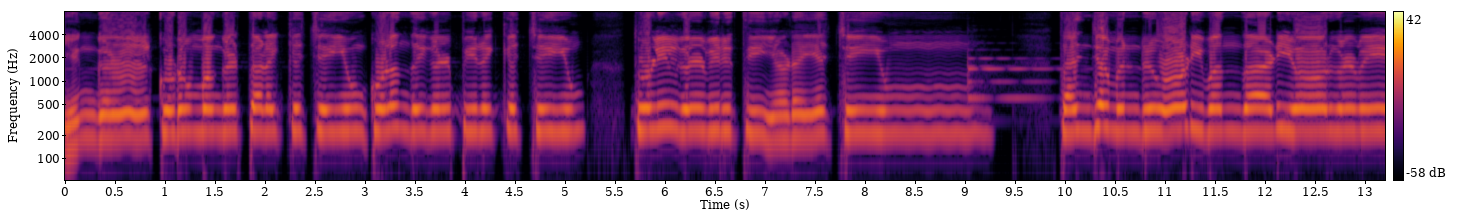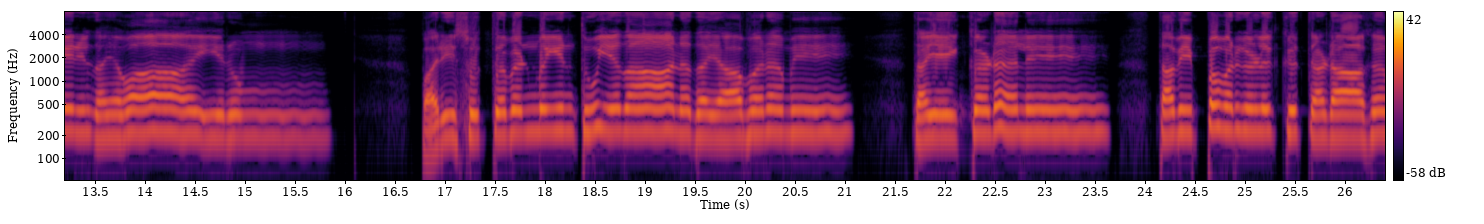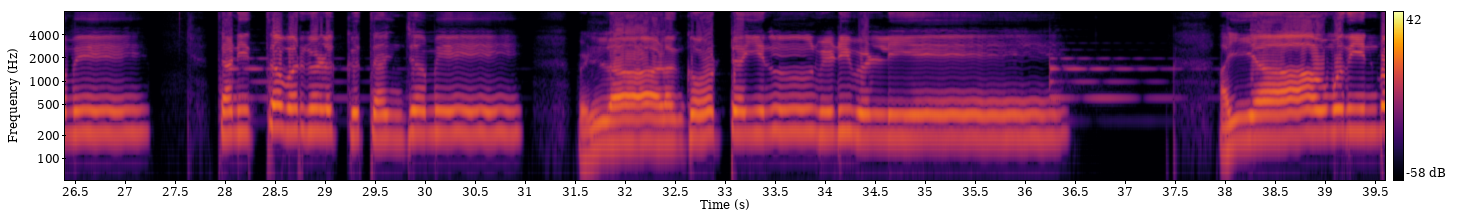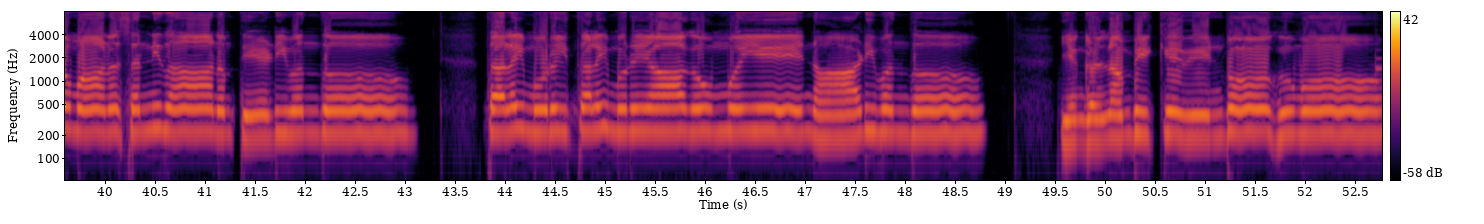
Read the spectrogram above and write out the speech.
எங்கள் குடும்பங்கள் தலைக்கச் செய்யும் குழந்தைகள் பிறக்கச் செய்யும் தொழில்கள் விருத்தி அடையச் செய்யும். தஞ்சமென்று ஓடி வந்த அடியோர்கள் மேலில் தயவாயிரும். பரிசுத்த வெண்மையின் தூயதான தயாபரமே தயை கடலே தவிப்பவர்களுக்கு தடாகமே. தனித்தவர்களுக்கு தஞ்சமே. வெள்ளாளங்கோட்டையில் விடிவெள்ளியே. ஐயா உமது இன்பமான சந்நிதானம் தேடி வந்தோம். தலைமுறை தலைமுறையாக உம்மையே நாடி வந்தோம். எங்கள் நம்பிக்கை வீண் போகுமோ?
